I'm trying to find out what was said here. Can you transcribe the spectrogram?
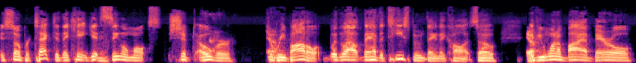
is so protected they can't get mm-hmm. single malts shipped over to yeah. rebottle without they have the teaspoon thing they call it. So yeah. if you want to buy a barrel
